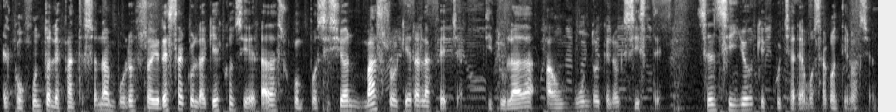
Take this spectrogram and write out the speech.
El conjunto Elefantes Sonámbulos regresa con la que es considerada su composición más rockera a la fecha, titulada A un mundo que no existe, sencillo que escucharemos a continuación.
